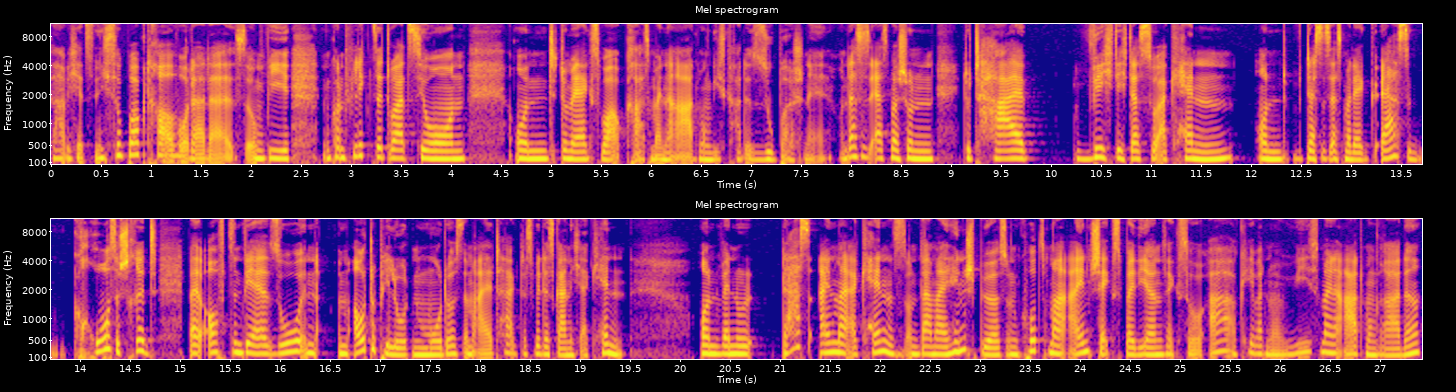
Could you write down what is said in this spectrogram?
da habe ich jetzt nicht so Bock drauf oder da ist irgendwie eine Konfliktsituation und du merkst, wow, krass, meine Atmung, die ist gerade super schnell. Und das ist erstmal schon total wichtig, das zu erkennen. Und das ist erstmal der erste große Schritt, weil oft sind wir ja so in, im Autopilotenmodus im Alltag, dass wir das gar nicht erkennen. Und wenn du das einmal erkennst und da mal hinspürst und kurz mal eincheckst bei dir und sagst so, ah, okay, warte mal, wie ist meine Atmung gerade?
